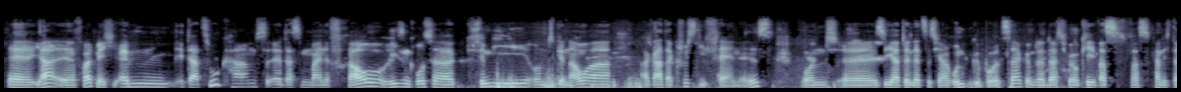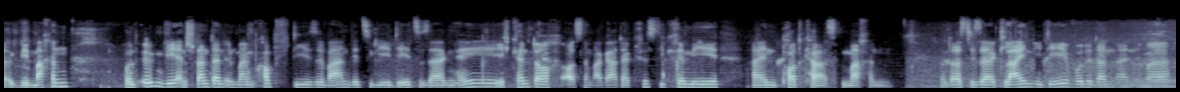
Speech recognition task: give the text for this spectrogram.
Äh, ja, äh, freut mich. Ähm, dazu kam es, äh, dass meine Frau riesengroßer Krimi und genauer Agatha Christie-Fan ist. Und äh, sie hatte letztes Jahr runden Geburtstag und dann dachte ich mir, okay, was, was kann ich da irgendwie machen? Und irgendwie entstand dann in meinem Kopf diese wahnwitzige Idee zu sagen, hey, ich könnte doch aus einem Agatha Christie-Krimi einen Podcast machen. Und aus dieser kleinen Idee wurde dann ein immer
